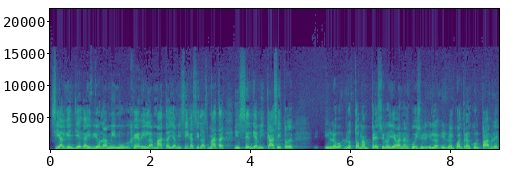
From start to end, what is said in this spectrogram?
Si alguien llega y viola a mi mujer y la mata y a mis hijas y las mata, incendia mi casa y todo, y luego lo toman preso y lo llevan al juicio y lo, encuentran culpable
